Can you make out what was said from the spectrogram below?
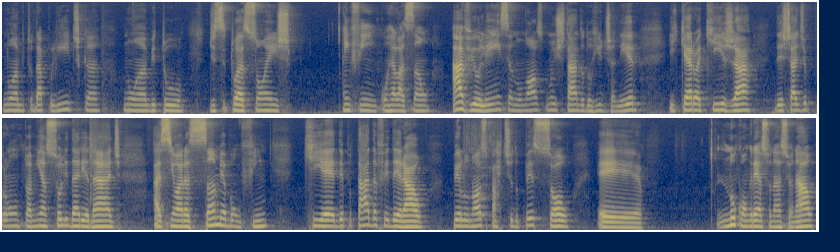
no âmbito da política, no âmbito de situações, enfim, com relação à violência no nosso no estado do Rio de Janeiro. E quero aqui já deixar de pronto a minha solidariedade à senhora Sâmia Bonfim, que é deputada federal pelo nosso partido PSOL é, no Congresso Nacional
